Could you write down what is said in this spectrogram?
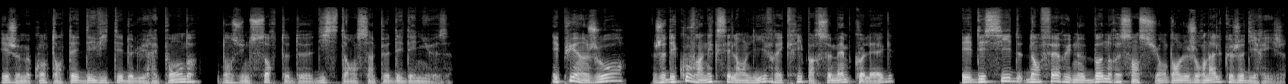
et je me contentais d'éviter de lui répondre dans une sorte de distance un peu dédaigneuse. Et puis un jour, je découvre un excellent livre écrit par ce même collègue et décide d'en faire une bonne recension dans le journal que je dirige.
